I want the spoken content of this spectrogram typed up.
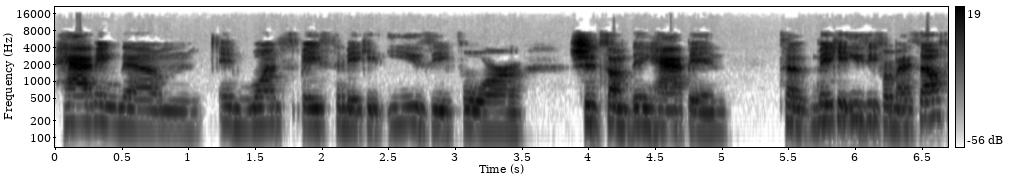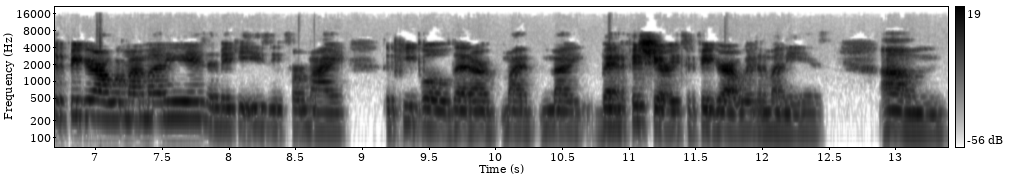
having them in one space to make it easy for should something happen to make it easy for myself to figure out where my money is and make it easy for my the people that are my my beneficiaries to figure out where the money is. Um,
